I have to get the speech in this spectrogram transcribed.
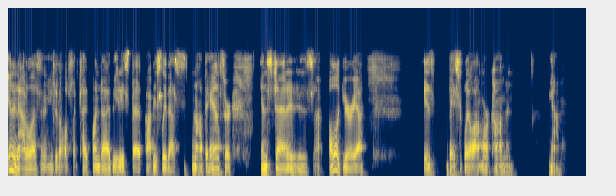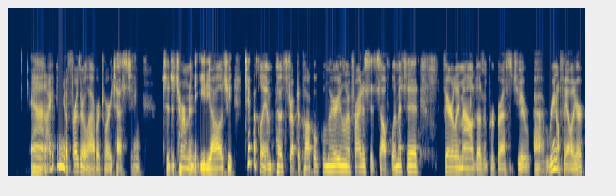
in an adolescent who develops like type 1 diabetes, but obviously that's not the answer. Instead, it is uh, oliguria is basically a lot more common. Yeah. And I, you know, further laboratory testing to determine the etiology. Typically, in post streptococcal glomerulonephritis, it's self limited, fairly mild, doesn't progress to uh, renal failure.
